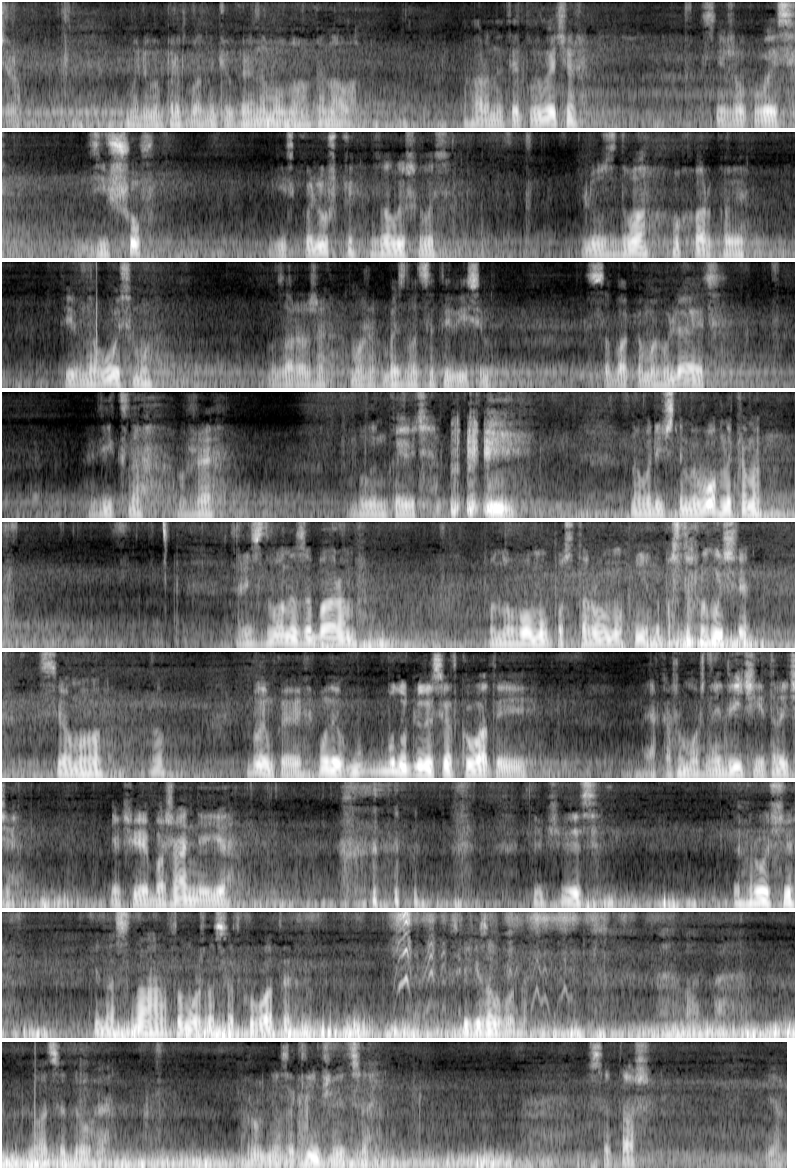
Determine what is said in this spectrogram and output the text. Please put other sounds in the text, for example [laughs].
вечора. Ми любимо передплатники україномовного каналу. Гарний теплий вечір. Сніжок весь зійшов. Якісь колюшки залишились. Плюс 2 у Харкові. Пів на восьму. Зараз вже може без 28. З собаками гуляють. Вікна вже блимкають [clears throat] новорічними вогниками. Різдво незабаром. По-новому, по-старому, ні, не по-старому ще сьомого. Ну, блимкають. Буде, будуть люди святкувати і, я кажу, можна і двічі, і тричі. Якщо є бажання, є. [laughs] Якщо є гроші і наснага, то можна святкувати скільки завгодно. Ладно. 22 грудня закінчується. Все та ж як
